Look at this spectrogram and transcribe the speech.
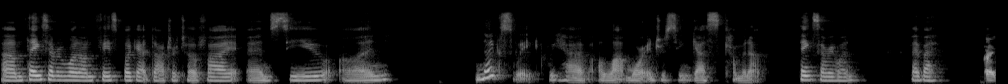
Um, thanks everyone on Facebook at Dr. Towfigh and see you on next week. We have a lot more interesting guests coming up. Thanks everyone. Bye-bye. Bye.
